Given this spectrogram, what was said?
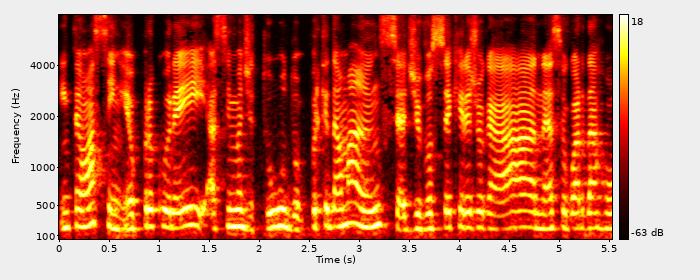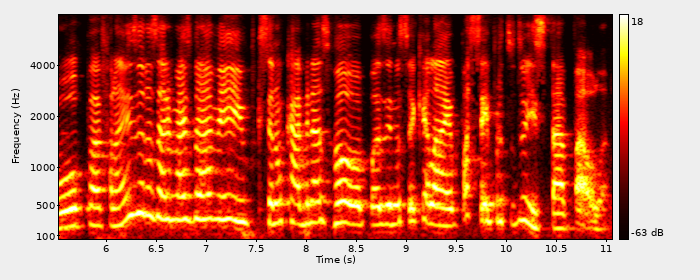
Então, assim, eu procurei, acima de tudo, porque dá uma ânsia de você querer jogar né, seu guarda-roupa, falar, isso não serve mais para mim, porque você não cabe nas roupas e não sei o que lá. Eu passei por tudo isso, tá, Paula?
